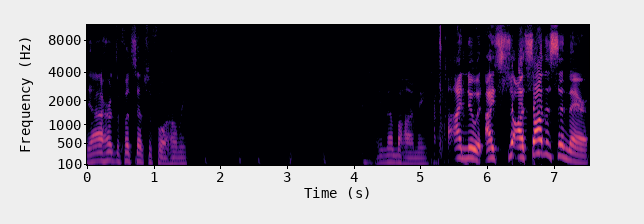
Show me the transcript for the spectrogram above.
Yeah, I heard the footsteps before, homie. Ain't none behind me. I knew it. I saw I saw this in there,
